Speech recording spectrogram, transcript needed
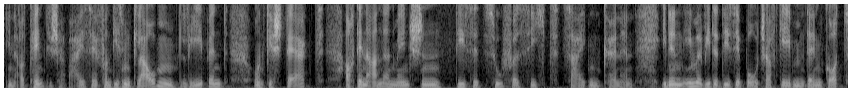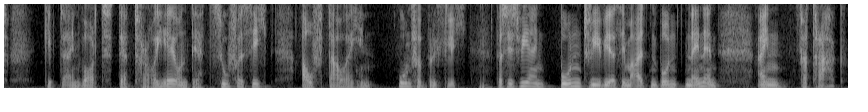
in authentischer Weise von diesem Glauben lebend und gestärkt auch den anderen Menschen diese Zuversicht zeigen können, ihnen immer wieder diese Botschaft geben, denn Gott gibt ein Wort der Treue und der Zuversicht auf Dauer hin. Unverbrüchlich. Das ist wie ein Bund, wie wir es im alten Bund nennen. Ein Vertrag,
